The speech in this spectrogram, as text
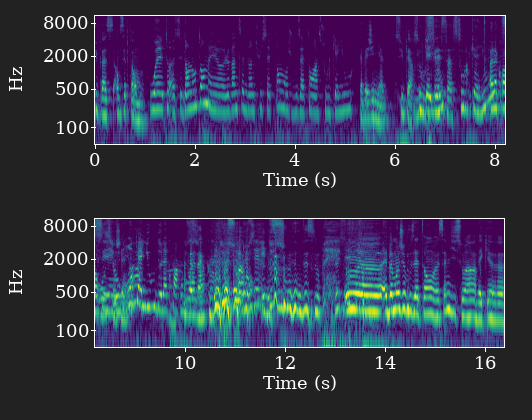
Tu passes en septembre. Ouais, c'est dans longtemps, mais euh, le 27-28 septembre, je vous attends à Sous le Caillou. Ah ben génial, super. Sous le Caillou. ça, Sous le Caillou À la Croix-Rouge. C'est au gros caillou de la Croix-Rouge. Voilà. Et dessous, Et dessous. et dessous. Et, euh, eh ben moi, je vous attends euh, samedi soir avec euh,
